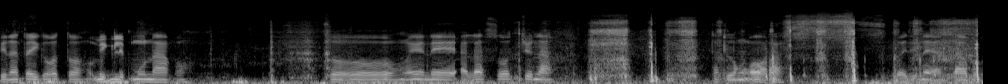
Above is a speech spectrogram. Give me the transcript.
Pinatay ko to, umiglip muna ako. So ngayon eh alas 8 na. Tatlong oras. Pwede na yan tapos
